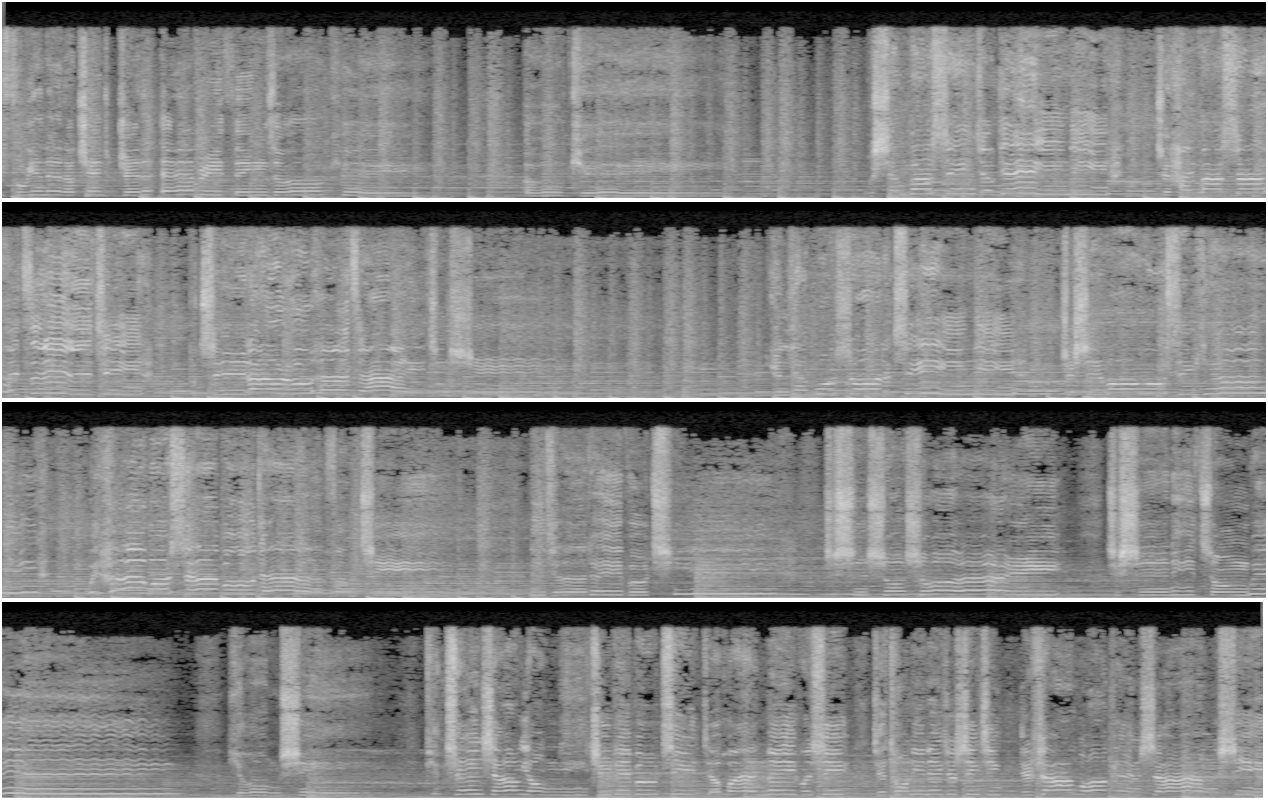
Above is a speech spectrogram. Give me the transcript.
敷衍得到钱，就 you change everything's okay. Okay. 我想把心交给你，却害怕伤。说说而已，其实你从未用心。天真想用一句对不起交换没关系，解脱你内疚心情，也让我更伤心。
